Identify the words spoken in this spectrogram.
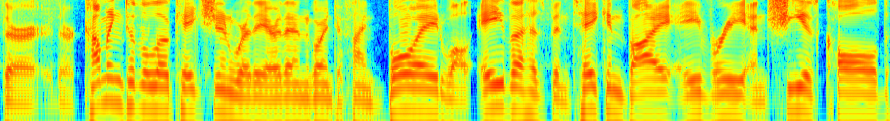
they're they're coming to the location where they are then going to find Boyd while Ava has been taken by Avery and she is called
